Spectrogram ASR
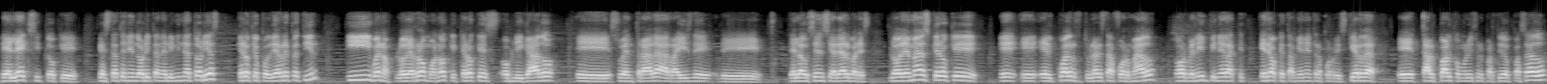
del éxito que, que está teniendo ahorita en eliminatorias. Creo que podría repetir. Y bueno, lo de Romo, ¿no? Que creo que es obligado eh, su entrada a raíz de, de, la ausencia de Álvarez. Lo demás, creo que eh, eh, el cuadro titular está formado. Orbelín Pineda, que creo que también entra por la izquierda, tal cual como lo hizo el partido pasado.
